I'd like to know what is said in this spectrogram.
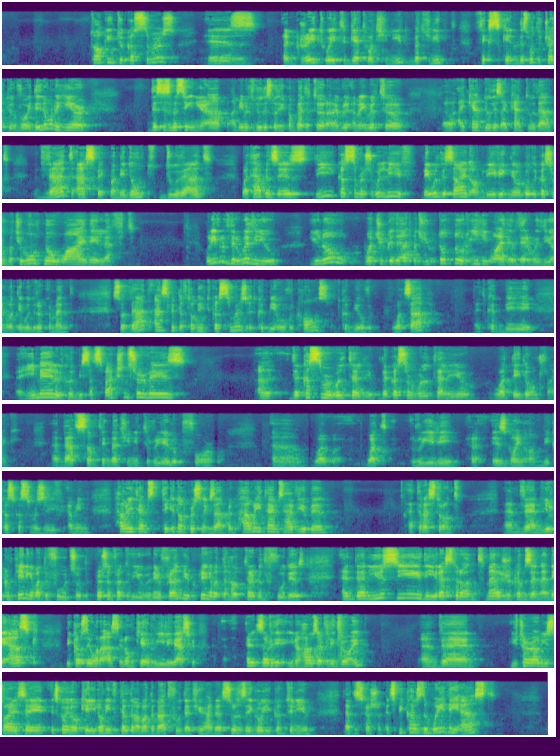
talking to customers is a great way to get what you need, but you need thick skin. This is what they're trying to avoid. They don't want to hear, this is missing in your app. I'm able to do this with your competitor. I'm able, I'm able to, uh, I can't do this, I can't do that. That aspect, when they don't do that, what happens is the customers will leave. They will decide on leaving. They will go to the customer, but you won't know why they left. Or even if they're with you, you know what you're good at, but you don't know really why they're there with you and what they would recommend. So that aspect of talking to customers, it could be over calls, it could be over WhatsApp, it could be email, it could be satisfaction surveys. Uh, the customer will tell you, the customer will tell you what they don't like. And that's something that you need to really look for, uh, what, what really uh, is going on because customers leave. I mean, how many times, take it on a personal example, how many times have you been at a restaurant and then you're complaining about the food. So the person in front of you with your friend, you're complaining about the, how terrible the food is. And then you see the restaurant manager comes in and they ask, because they want to ask, they don't care really. They ask, is everything, you know, how's everything going? And then you turn around, you smile and say, it's going okay. You don't even tell them about the bad food that you had. As soon as they go, you continue that discussion. It's because the way they asked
